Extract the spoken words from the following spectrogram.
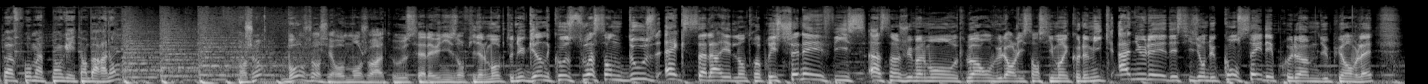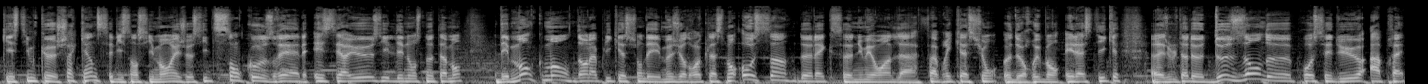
Pas faux maintenant Gaëtan Baranon. Bonjour. Bonjour Jérôme, bonjour à tous. À la une, ils ont finalement obtenu gain de cause. 72 ex-salariés de l'entreprise Chenet et Fils à Saint-Jumalmont, Haute-Loire, ont vu leur licenciement économique annulé. Décision du Conseil des prud'hommes du Puy-en-Velay, qui estime que chacun de ces licenciements est, je cite, sans cause réelle et sérieuse. Il dénonce notamment des manquements dans l'application des mesures de reclassement au sein de l'ex numéro 1 de la fabrication de rubans élastiques. Résultat de deux ans de procédure après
